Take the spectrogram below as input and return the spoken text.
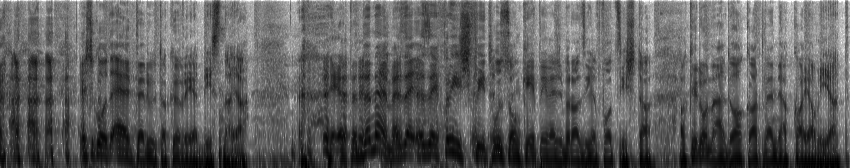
és akkor ott elterült a kövér disznaja. Érted? De nem, ez egy, ez egy friss, fit, 22 éves brazil focista, aki Ronaldo akart lenni a kaja miatt.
